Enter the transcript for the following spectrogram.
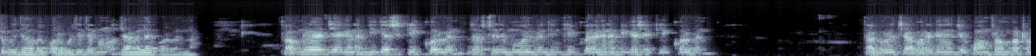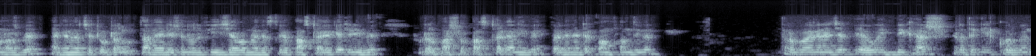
সুবিধা হবে পরবর্তীতে কোনো ঝামেলায় পড়বেন না। তো আপনারা যে এখানে বিকাশ ক্লিক করবেন জাস্ট এই যে মোবাইল ব্যাংকিং ক্লিক করে এখানে বিকাশে ক্লিক করবেন। তারপর হচ্ছে আবার এখানে যে কনফার্ম বাটন আসবে, এখানে হচ্ছে টোটাল তার এডিশনাল ফি হিসাবে আপনার কাছ থেকে পাঁচ টাকা কেটে নিবে। টোটাল পাঁচশো পাঁচ টাকা নিবে, তো এখানে এটা কনফার্ম দিবেন। তারপর এখানে যে পে উইথ বিকাশ, এটাতে ক্লিক করবেন।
